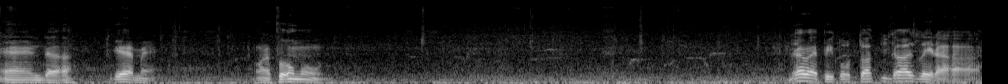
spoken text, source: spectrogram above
And uh, yeah, man, on a full moon. All right, people. Talk to you guys later.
